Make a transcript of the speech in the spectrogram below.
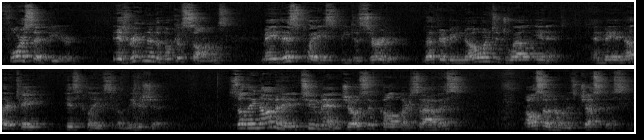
For, said Peter, it is written in the book of Psalms, May this place be deserted let there be no one to dwell in it, and may another take his place of leadership. So they nominated two men, Joseph called Barsabbas, also known as Justus.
